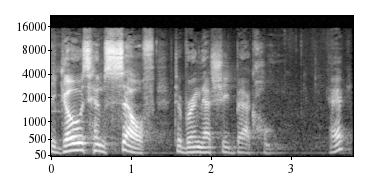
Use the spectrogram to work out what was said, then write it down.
He goes himself to bring that sheep back home. Okay?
